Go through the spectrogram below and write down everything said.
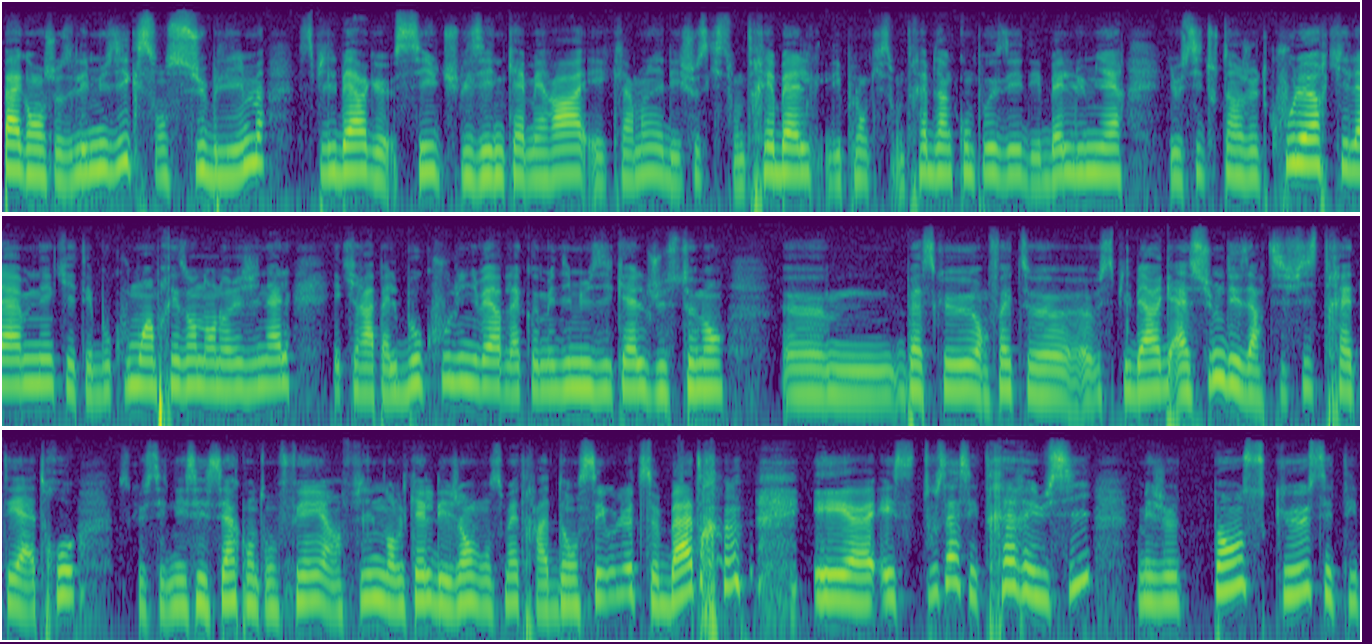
pas grand-chose. Les musiques sont sublimes. Spielberg sait utiliser une caméra et clairement, il y a des choses qui sont très belles, les plans qui sont très bien composés, des belles lumières. Il y a aussi tout un jeu de couleurs qu'il a amené qui était beaucoup moins présent dans l'original et qui rappelle beaucoup l'univers de la comédie musicale, justement, euh, parce que, en fait, euh, Spielberg assume des artifices très théâtraux, parce que c'est nécessaire quand on fait un film dans lequel des gens vont se mettre à danser au lieu de se battre. et, euh, et tout ça, c'est très réussi, mais je pense que c'était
